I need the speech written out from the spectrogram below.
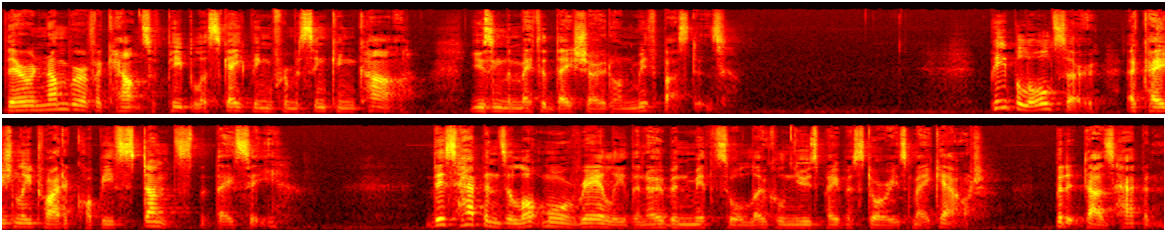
There are a number of accounts of people escaping from a sinking car using the method they showed on Mythbusters. People also occasionally try to copy stunts that they see. This happens a lot more rarely than urban myths or local newspaper stories make out, but it does happen.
